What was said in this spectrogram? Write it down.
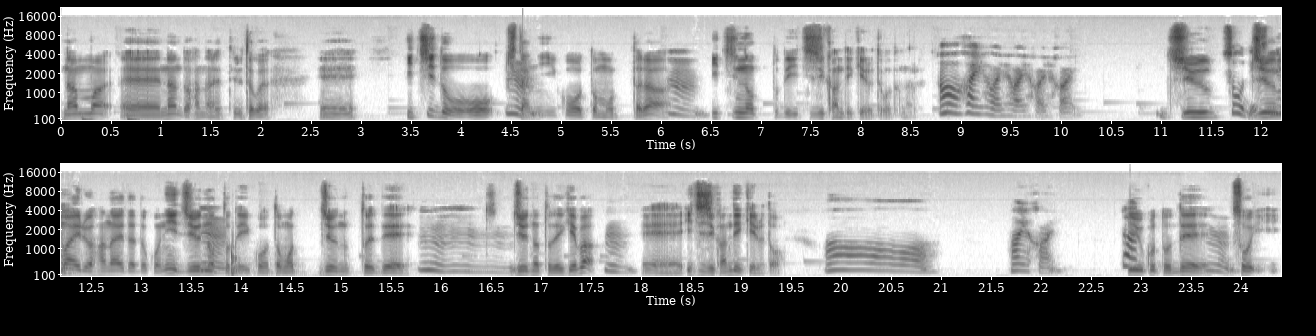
何ま、えー何度離れているとか、えー、1度を北に行こうと思ったら、うん。1ノットで1時間で行けるってことになる。あはいはいはいはいはい。10、そうですね。10マイル離れたとこに10ノットで行こうと思っ、10ノットで、うんうんうん。10ノットで行けば、うん。えー1時間で行けると。ああ。はいはい。ということで、うんそう、い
